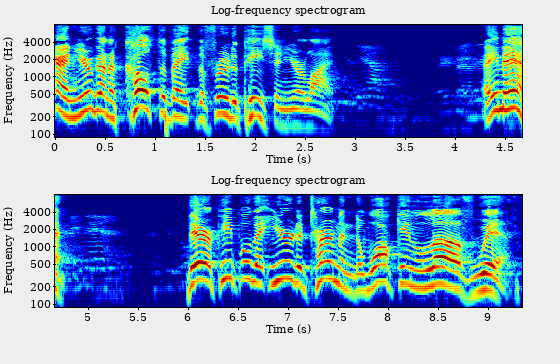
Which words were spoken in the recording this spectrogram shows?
And you're going to cultivate the fruit of peace in your life. Yeah. Amen. Amen. Amen. There are people that you're determined to walk in love with.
